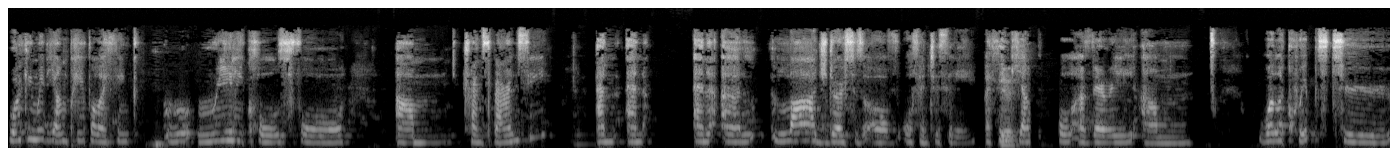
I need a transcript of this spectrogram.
working with young people, I think, r- really calls for um, transparency and and and uh, large doses of authenticity. I think Yes. young people are very um, well equipped to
